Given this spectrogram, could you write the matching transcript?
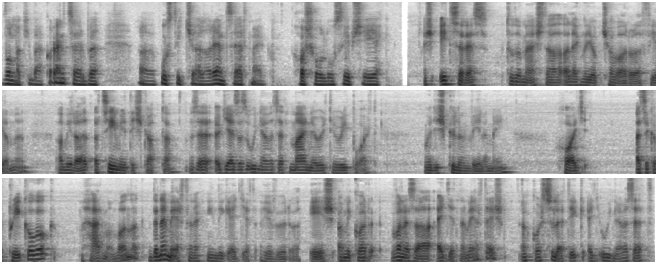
vannak hibák a rendszerbe, pusztítsa el a rendszert, meg hasonló szépségek. És itt szerez tudomást a, a legnagyobb csavarról a filmen, amire a címét is kapta. Ez, ugye ez az úgynevezett Minority Report, vagyis külön vélemény, hogy ezek a prekogok hárman vannak, de nem értenek mindig egyet a jövőről. És amikor van ez a egyet nem értés, akkor születik egy úgynevezett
